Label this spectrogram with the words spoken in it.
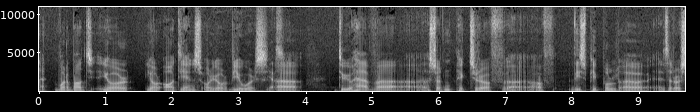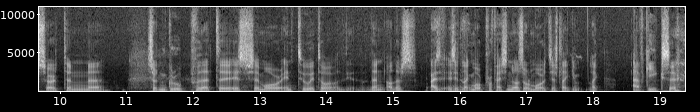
Uh, what about your your audience or your viewers? Yes. Uh, do you have uh, a certain picture of uh, of these people? Uh, is there a certain certain group that is more into it or than others? Is, is, it like more professionals or more just like like av geeks?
